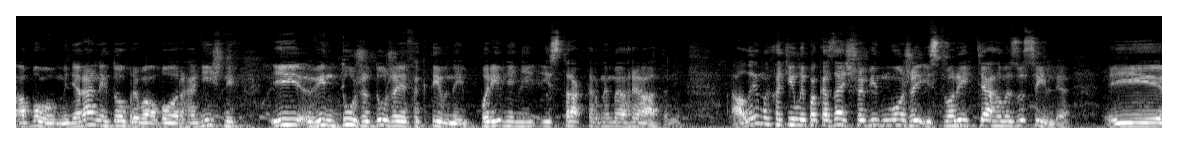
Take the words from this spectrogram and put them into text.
або мінеральних добрив, або органічних, і він дуже дуже ефективний в порівнянні із тракторними агрегатами. Але ми хотіли показати, що він може і створити тягове зусилля. І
